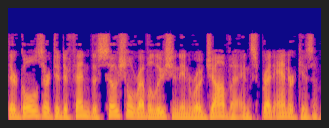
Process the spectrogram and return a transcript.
their goals are to defend the social revolution in Rojava and spread anarchism.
